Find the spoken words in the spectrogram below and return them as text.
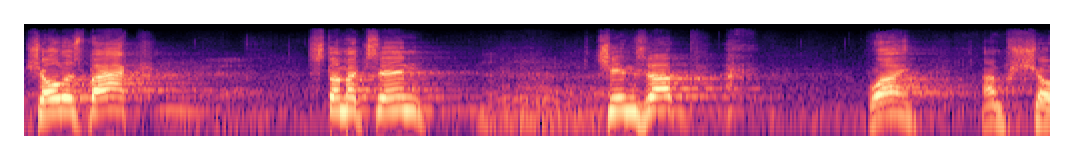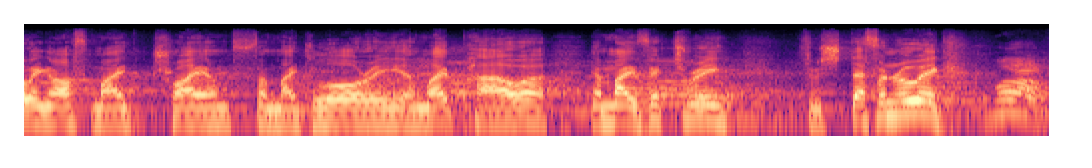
shoulders back, stomachs in, chins up. Why? I'm showing off my triumph and my glory and my power and my victory through Stefan Ruig, Whoa.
